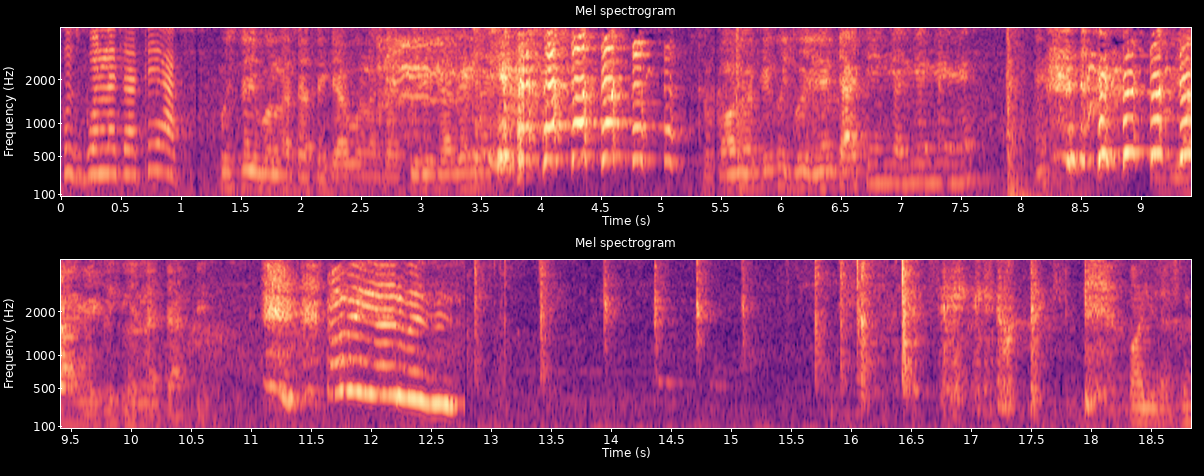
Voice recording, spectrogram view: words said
कुछ बोलना चाहते हैं आप? कुछ नहीं बोलना चाहते, क्या बोलना चाहते? क्या लेना तो कौन होती? है कुछ बोलना चाहती है? आगे कुछ बोलना चाहती। अबे यार, बस पानी रखूँ।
